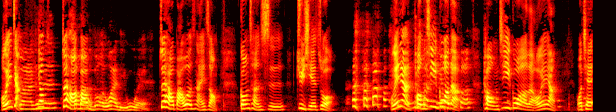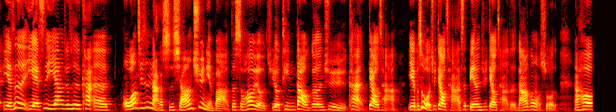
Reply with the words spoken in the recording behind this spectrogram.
我跟你讲，对啊，就要最好把握很多额外礼物哎、最好把握的是哪一种？工程师、巨蟹座。我跟你讲，统计过的，统计过的。我跟你讲，我前也是也是一样，就是看呃，我忘记是哪个时期，好像去年吧的时候有有听到跟去看调查，也不是我去调查，是别人去调查的，然后跟我说的。然后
